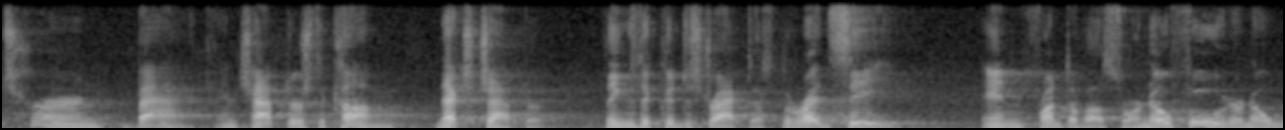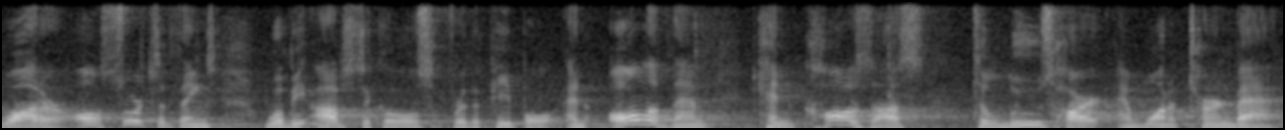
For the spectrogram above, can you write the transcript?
turn back in chapters to come. Next chapter, things that could distract us the Red Sea in front of us, or no food or no water. All sorts of things will be obstacles for the people, and all of them can cause us to lose heart and want to turn back.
